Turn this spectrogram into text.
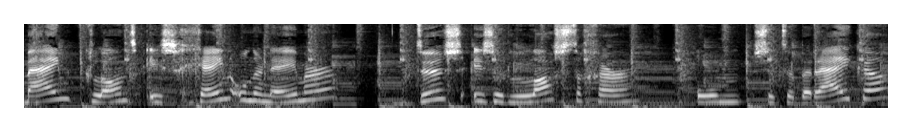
Mijn klant is geen ondernemer, dus is het lastiger om ze te bereiken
